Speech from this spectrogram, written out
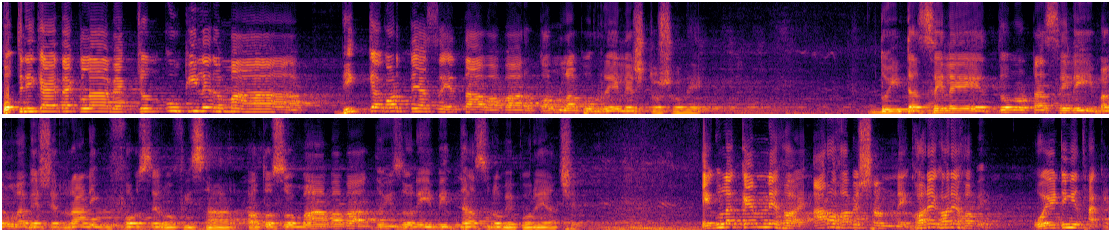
পত্রিকায় দেখলাম একজন উকিলের মা ভিক্ষা করতে আছে তাও আবার কমলাপুর রেল স্টেশনে। দুইটা ছেলে দোনোটা ছেলেই বাংলাদেশের রানিং ফোর্সের অফিসার, অথচ মা বাবা দুইজনই বৃদ্ধাশ্রমে পড়ে আছে। এগুলা কেমনে হয়? আরও হবে সামনে, ঘরে ঘরে হবে ওয়েটিং এ থাকে।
